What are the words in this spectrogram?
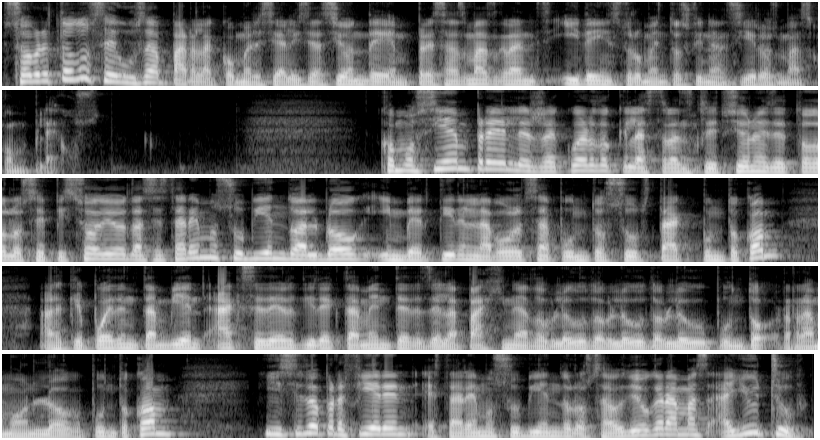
Sobre todo se usa para la comercialización de empresas más grandes y de instrumentos financieros más complejos. Como siempre, les recuerdo que las transcripciones de todos los episodios las estaremos subiendo al blog invertirenlabolsa.substack.com, al que pueden también acceder directamente desde la página www.ramonlog.com. Y si lo prefieren, estaremos subiendo los audiogramas a YouTube,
